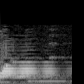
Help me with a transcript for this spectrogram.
Música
